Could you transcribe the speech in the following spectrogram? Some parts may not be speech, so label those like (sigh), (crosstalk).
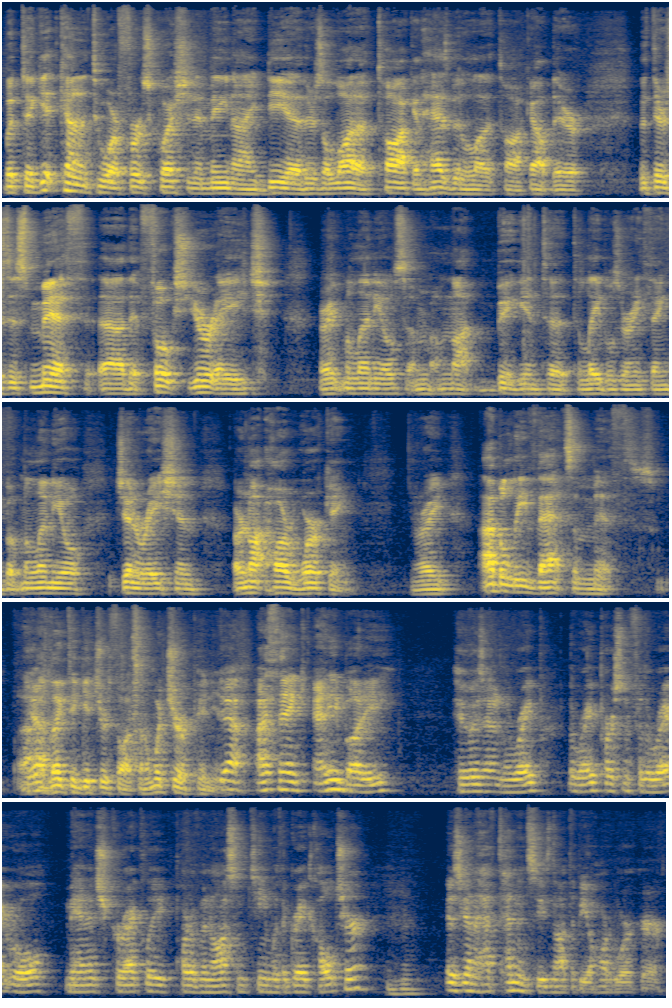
but to get kind of to our first question and main idea, there's a lot of talk and has been a lot of talk out there that there's this myth uh, that folks your age, right, millennials, I'm, I'm not big into to labels or anything, but millennial generation are not hardworking, right? I believe that's a myth. Yeah. I'd like to get your thoughts on it. What's your opinion? Yeah, I think anybody who isn't the right the right person for the right role managed correctly, part of an awesome team with a great culture, mm-hmm. is going to have tendencies not to be a hard worker.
